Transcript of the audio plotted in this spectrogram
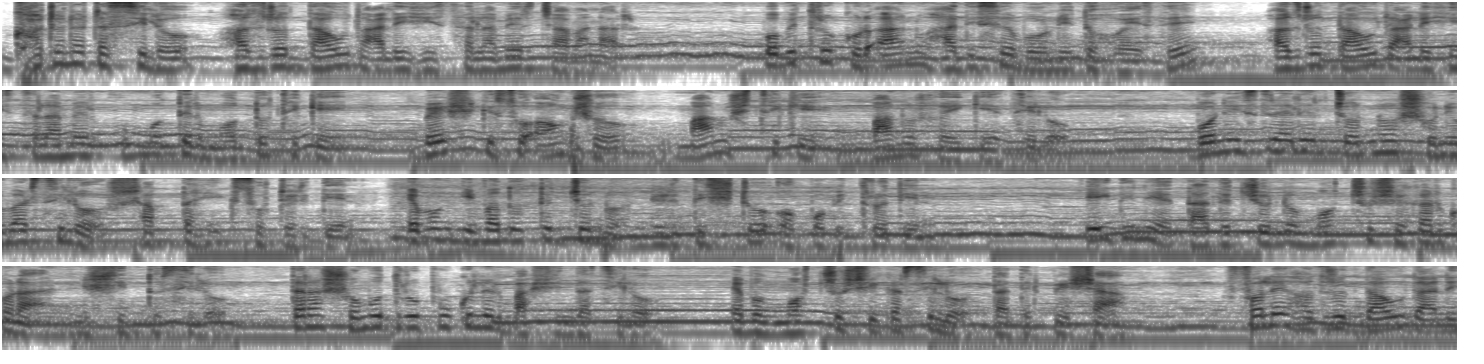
ঘটনাটা ছিল হজরত দাউদ আলী ইসলামের জামানার। পবিত্র কোরআন ও হাদিসে বর্ণিত হয়েছে, হজরত দাউদ আলী ইসলামের উম্মতের মধ্য থেকে বেশ কিছু অংশ মানুষ থেকে বানর হয়ে গিয়েছিল। বনে ইসরায়েলের জন্য শনিবার ছিল সাপ্তাহিক ছুটির দিন এবং ইবাদতের জন্য নির্দিষ্ট ও পবিত্র দিন। এই দিনে তাদের জন্য মৎস্য শিকার করা নিষিদ্ধ ছিল। তারা সমুদ্র উপকূলের বাসিন্দা ছিল এবং মৎস্য শিকার ছিল তাদের পেশা। ফলে হজরত দাউদ আলী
